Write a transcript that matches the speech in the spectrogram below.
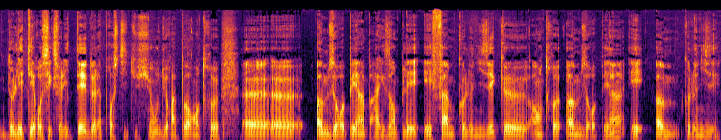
de l'hétérosexualité, de la prostitution, du rapport entre hommes européens par exemple et, et, femmes colonisées que entre hommes européens et hommes colonisés.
